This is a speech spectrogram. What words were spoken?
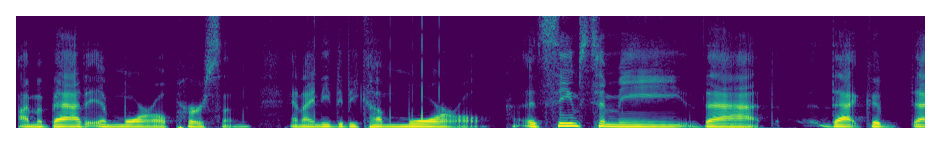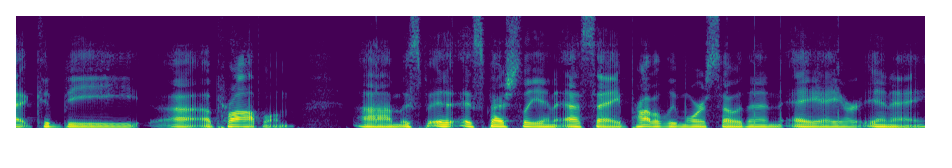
I'm a bad immoral person and I need to become moral. It seems to me that that could that could be uh, a problem, um, especially in SA, probably more so than AA or NA,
